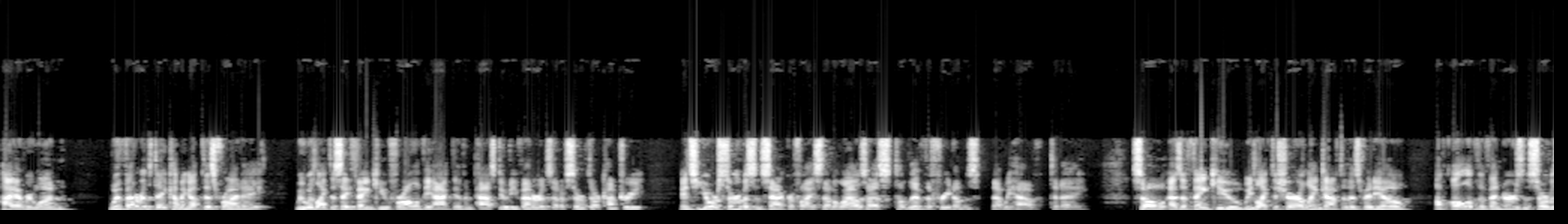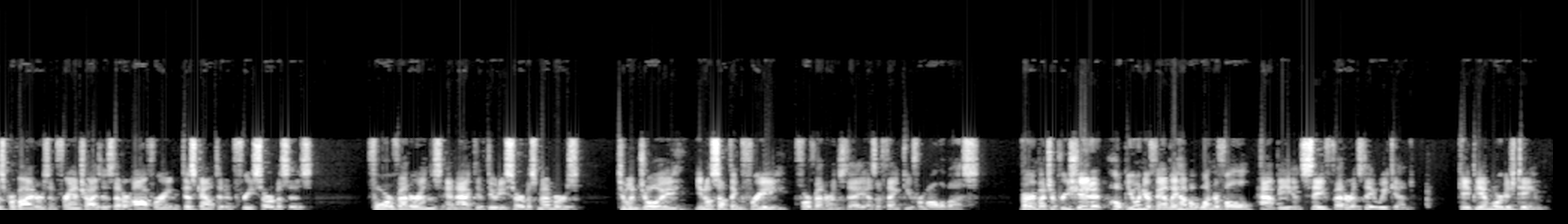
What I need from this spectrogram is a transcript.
Hi, everyone. With Veterans Day coming up this Friday, we would like to say thank you for all of the active and past duty veterans that have served our country. It's your service and sacrifice that allows us to live the freedoms that we have today. So, as a thank you, we'd like to share a link after this video of all of the vendors and service providers and franchises that are offering discounted and free services for veterans and active duty service members to enjoy, you know, something free for Veterans Day as a thank you from all of us. Very much appreciate it. Hope you and your family have a wonderful, happy, and safe Veterans Day weekend. KPM Mortgage Team.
